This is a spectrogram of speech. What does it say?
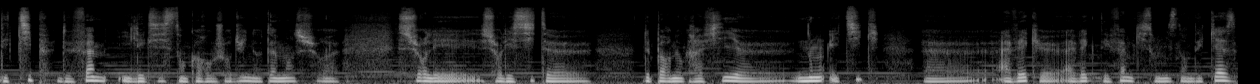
des types de femmes, il existe encore aujourd'hui, notamment sur, sur, les, sur les sites de pornographie non éthique. Avec, avec des femmes qui sont mises dans des cases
